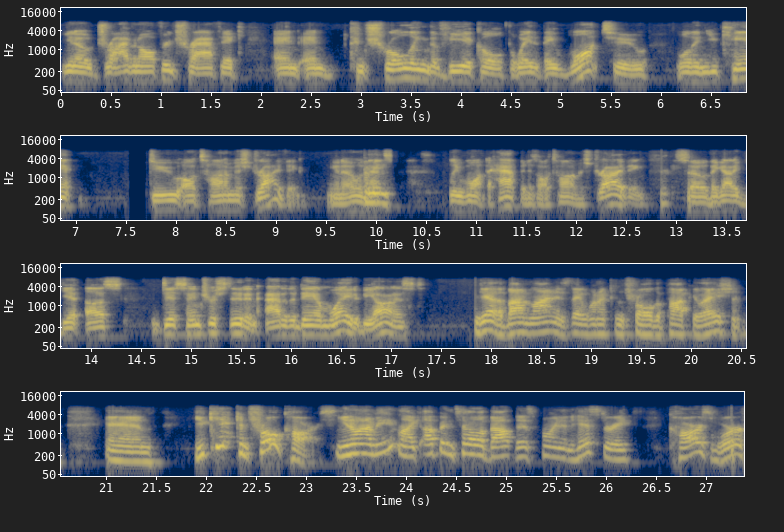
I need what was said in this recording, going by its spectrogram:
you know, driving all through traffic and and controlling the vehicle the way that they want to, well then you can't do autonomous driving, you know, and I that's mean, really want to happen is autonomous driving. So they got to get us disinterested and out of the damn way, to be honest. Yeah, the bottom line is they want to control the population. And you can't control cars. You know what I mean? Like up until about this point in history, cars were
